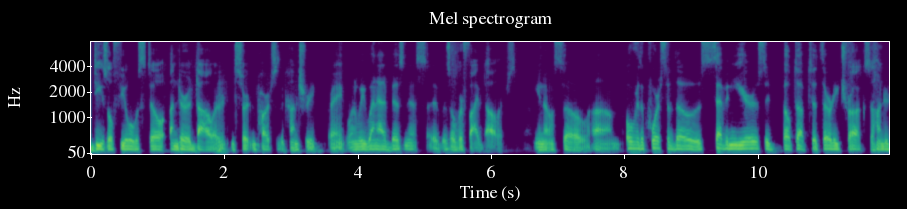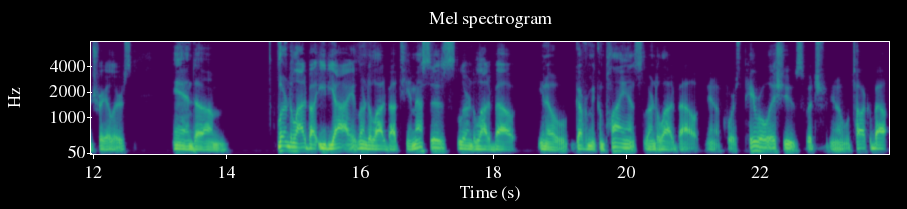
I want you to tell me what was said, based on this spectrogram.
diesel fuel was still under a dollar in certain parts of the country. Right when we went out of business, it was over five dollars. You know, so um, over the course of those seven years, it built up to 30 trucks, 100 trailers, and um, learned a lot about EDI, learned a lot about TMSs, learned a lot about you know government compliance, learned a lot about you know of course payroll issues, which you know we'll talk about,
